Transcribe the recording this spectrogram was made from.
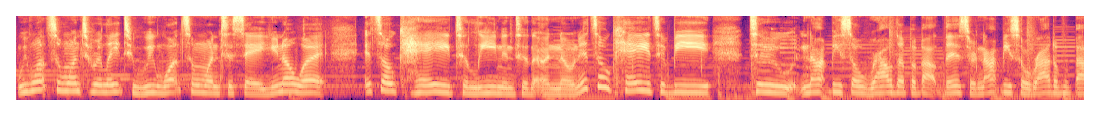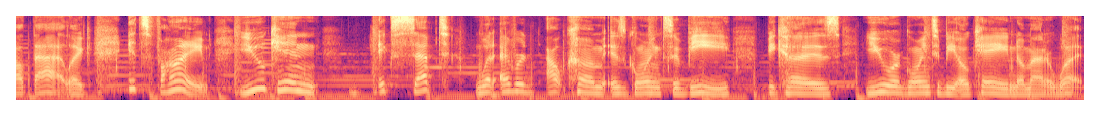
we want someone to relate to. We want someone to say, you know what, it's okay to lean into the unknown. It's okay to be to not be so riled up about this or not be so riled up about that. Like it's fine. You can accept whatever outcome is going to be because you are going to be okay no matter what.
